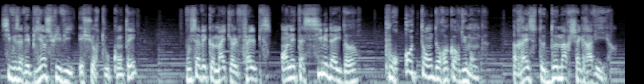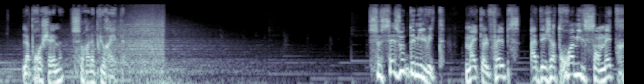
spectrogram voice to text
Si vous avez bien suivi et surtout compté, vous savez que Michael Phelps en est à 6 médailles d'or pour autant de records du monde. Reste deux marches à gravir. La prochaine sera la plus raide. Ce 16 août 2008, Michael Phelps a déjà 3100 mètres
